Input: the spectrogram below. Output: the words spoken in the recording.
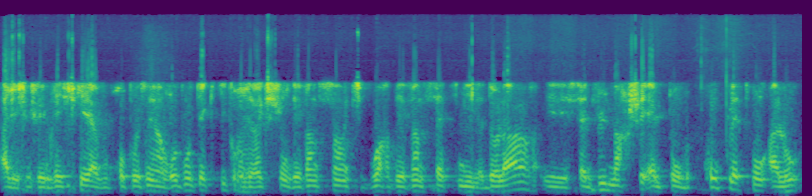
Allez, je vais me risquer à vous proposer un rebond technique en direction des 25, voire des 27 000 dollars. Et cette vue de marché, elle tombe complètement à l'eau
